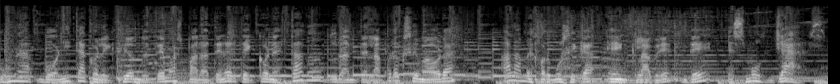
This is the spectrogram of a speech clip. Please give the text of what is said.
una bonita colección de temas para tenerte conectado durante la próxima hora a la mejor música en clave de smooth jazz.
